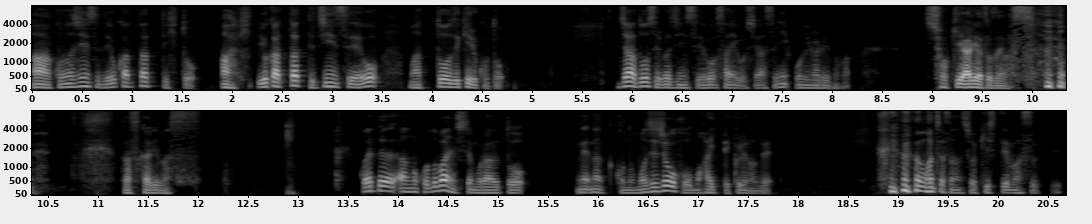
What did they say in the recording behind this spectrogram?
ああ、この人生で良かったって人、あ、良かったって人生を全うできること。じゃあどうすれば人生を最後幸せに終えられるのか。初期ありがとうございます。助かります。こうやってあの言葉にしてもらうと、ね、なんかこの文字情報も入ってくるので、おもちゃさん初期してますって。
